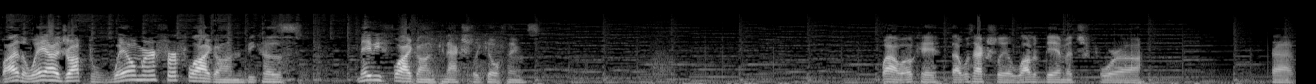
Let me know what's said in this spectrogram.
By the way, I dropped Wailmer for Flygon because maybe Flygon can actually kill things. Wow, okay, that was actually a lot of damage for, uh, that.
